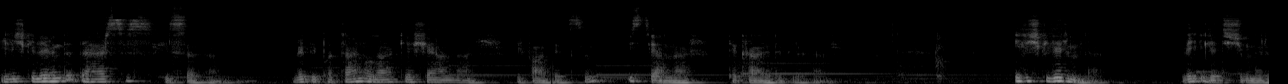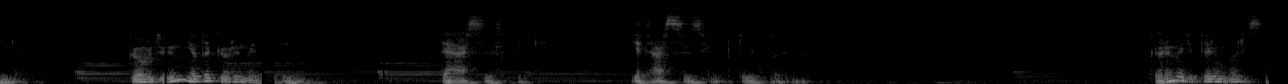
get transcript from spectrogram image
ilişkilerinde değersiz hisseden ve bir patern olarak yaşayanlar ifade etsin, isteyenler tekrar edebilirler. İlişkilerimde ve iletişimlerimde gördüğüm ya da göremediğim değersizlik, yetersizlik duygularını göremediklerim var ise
